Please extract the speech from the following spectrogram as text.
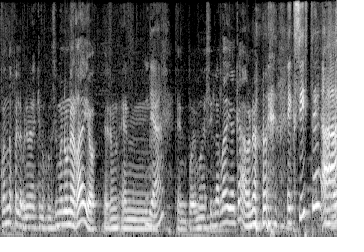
¿Cuándo fue la primera vez que nos conocimos en una radio? En, ¿Ya? ¿Podemos decir la radio acá o no? ¿Existe? Ah.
